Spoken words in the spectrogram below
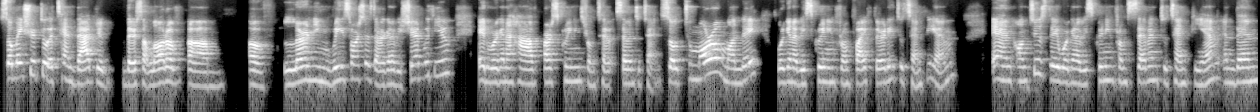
So make sure to attend that. There's a lot of, um, of learning resources that are going to be shared with you. And we're going to have our screenings from 7 to 10. So tomorrow, Monday, we're going to be screening from 5.30 to 10 p.m. And on Tuesday, we're going to be screening from 7 to 10 p.m. And then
